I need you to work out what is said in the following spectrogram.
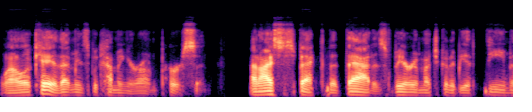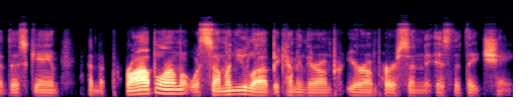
Well, okay, that means becoming your own person. And I suspect that that is very much going to be a theme of this game. And the problem with someone you love becoming their own your own person is that they change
